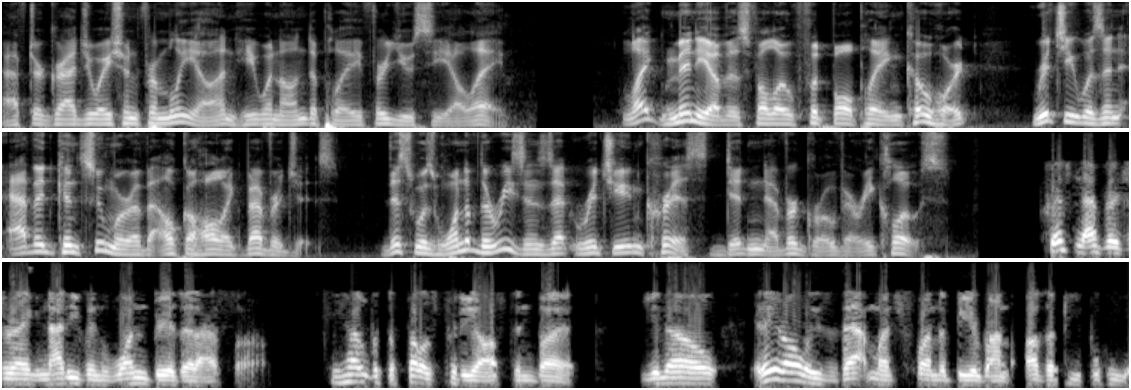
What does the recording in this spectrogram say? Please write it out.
After graduation from Leon, he went on to play for UCLA. Like many of his fellow football playing cohort, Richie was an avid consumer of alcoholic beverages. This was one of the reasons that Richie and Chris didn't ever grow very close. Chris never drank not even one beer that I saw. He hung with the fellas pretty often, but, you know, it ain't always that much fun to be around other people who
